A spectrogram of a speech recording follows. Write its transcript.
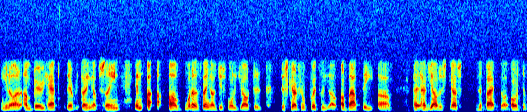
You know, I'm very happy with everything I've seen. And uh, uh, one other thing I just wanted y'all to discuss real quickly uh, about the. Uh, have y'all discussed the fact or, or the,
